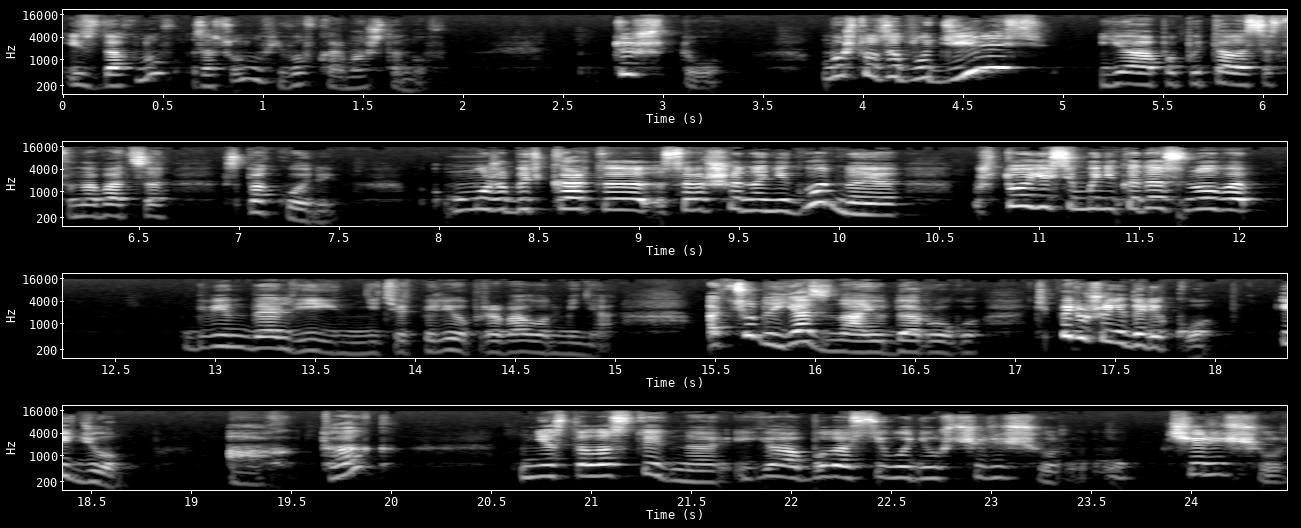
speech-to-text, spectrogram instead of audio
и, вздохнув, засунув его в карман штанов. «Ты что? Мы что, заблудились?» Я попыталась остановиться спокойной. «Может быть, карта совершенно негодная, что, если мы никогда снова...» «Гвиндолин», — нетерпеливо прервал он меня. «Отсюда я знаю дорогу. Теперь уже недалеко. Идем». «Ах, так?» Мне стало стыдно. Я была сегодня уж чересчур, чересчур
